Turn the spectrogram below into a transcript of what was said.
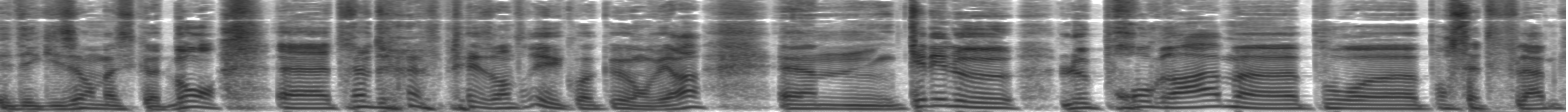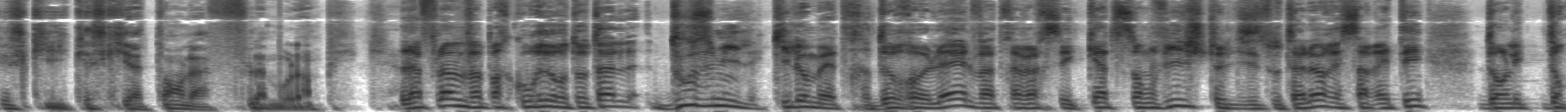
les déguiser en mascotte. Bon, euh, trêve de plaisanterie, quoique on verra. Euh, quel est le, le programme euh, pour euh, pour cette flamme? Qu'est-ce qui qu'est-ce qui attend la flamme olympique? La flamme va parcourir au total 12 000 kilomètres de relais. Elle va traverser 400 villes, je te le disais tout à l'heure, et s'arrêter dans les dans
